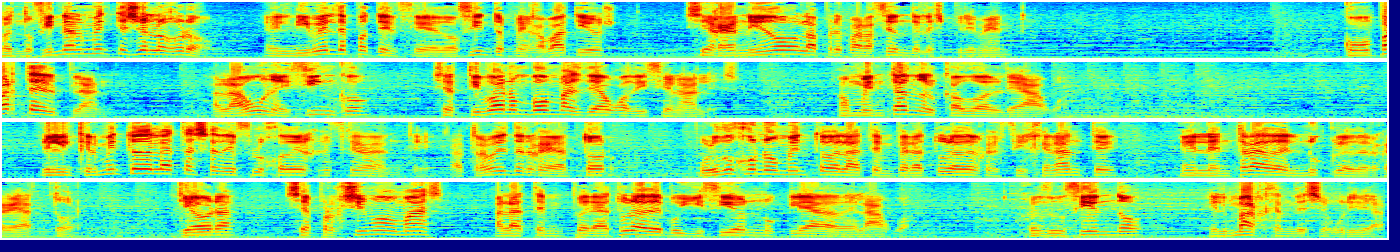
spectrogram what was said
Cuando finalmente se logró el nivel de potencia de 200 megavatios, se reanudó la preparación del experimento. Como parte del plan, a la 1 y 5 se activaron bombas de agua adicionales, aumentando el caudal de agua. El incremento de la tasa de flujo de refrigerante a través del reactor produjo un aumento de la temperatura del refrigerante en la entrada del núcleo del reactor, que ahora se aproximó más a la temperatura de ebullición nucleada del agua, reduciendo el margen de seguridad.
